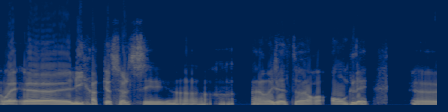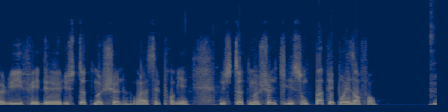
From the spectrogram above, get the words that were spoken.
Ouais, Lee Hardcastle, c'est un, un réalisateur anglais. Euh, lui, il fait du stop motion. Voilà, c'est le premier. Du stop motion qui ne sont pas faits pour les enfants.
